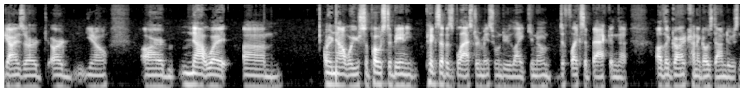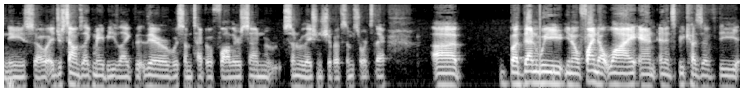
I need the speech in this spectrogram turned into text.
guys are are you know are not what um or not what you're supposed to be and he picks up his blaster and Mace Windu like you know deflects it back and the other guard kind of goes down to his knees. So it just sounds like maybe like there was some type of father son son relationship of some sorts there. Uh, but then we you know find out why, and and it's because of the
